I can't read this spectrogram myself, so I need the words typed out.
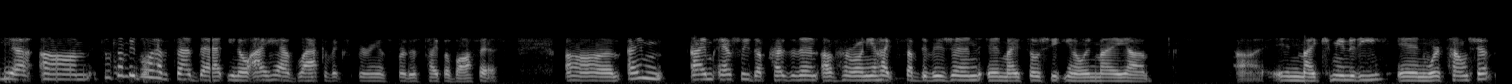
Yeah. Um, so some people have said that you know I have lack of experience for this type of office. Um, I'm I'm actually the president of Heronia Heights subdivision in my associate, you know, in my uh, uh, in my community in Worth Township,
